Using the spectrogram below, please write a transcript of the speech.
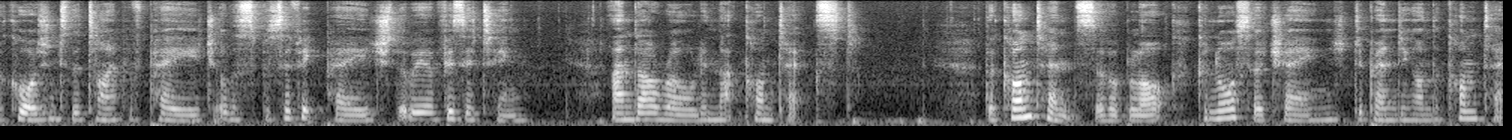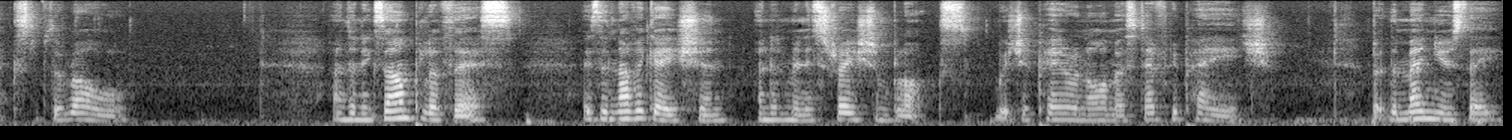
according to the type of page or the specific page that we are visiting and our role in that context. The contents of a block can also change depending on the context of the role. And an example of this is the navigation and administration blocks, which appear on almost every page, but the menus they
